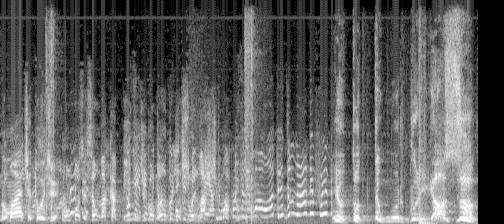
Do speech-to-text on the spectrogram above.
Numa atitude. Composição na cabine Você de comando com de sua Beto. Uma coisa levou a outra e do nada eu fui... Eu tô tão orgulhoso!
